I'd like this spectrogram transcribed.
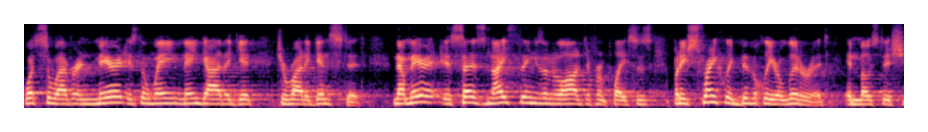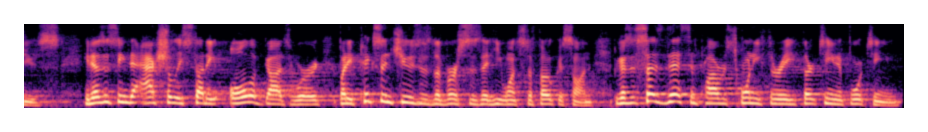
whatsoever, and Merritt is the main, main guy they get to write against it. Now, Merritt it says nice things in a lot of different places, but he's frankly biblically illiterate in most issues. He doesn't seem to actually study all of God's word, but he picks and chooses the verses that he wants to focus on. Because it says this in Proverbs 23 13 and 14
